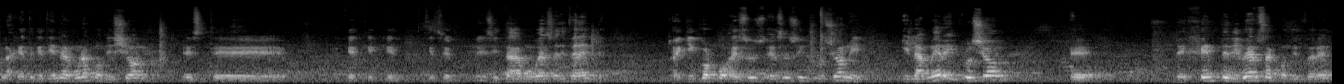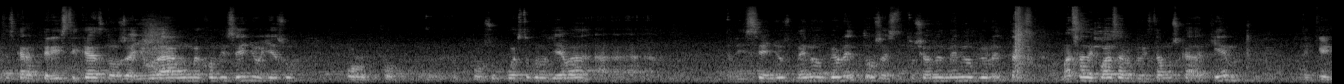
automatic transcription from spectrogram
o la gente que tiene alguna condición este, que, se necesita moverse diferente. Hay que incorporar, eso es, eso es inclusión y, y, la mera inclusión eh, de gente diversa con diferentes características nos ayuda a un mejor diseño y eso por, por, por supuesto que nos lleva a, diseños menos violentos, a instituciones menos violentas, más adecuadas a lo que necesitamos cada quien. De que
